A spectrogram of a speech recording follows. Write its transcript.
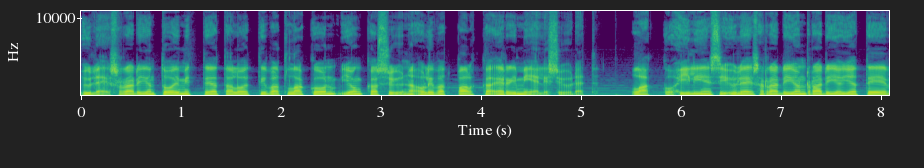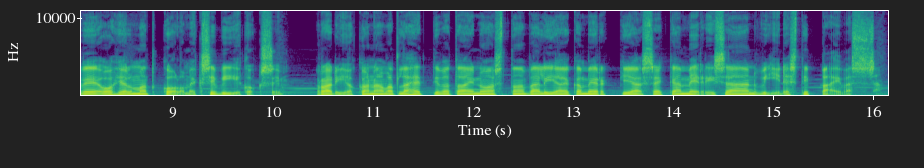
Yleisradion toimittajat aloittivat lakon, jonka syynä olivat palkkaerimielisyydet. Lakko hiljensi Yleisradion radio- ja TV-ohjelmat kolmeksi viikoksi. Radiokanavat lähettivät ainoastaan väliaikamerkkiä sekä merisään viidesti päivässä.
